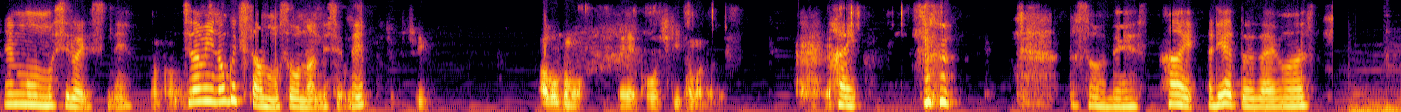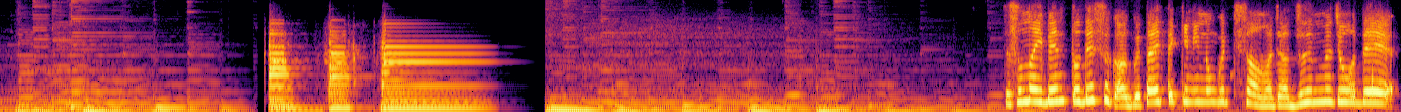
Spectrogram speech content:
それも面白いですね。なんか、ちなみに野口さんもそうなんですよね。あ、僕も、えー公式玉田です。はい。だ そうです。はい。ありがとうございますでそのイベントですが、具体的に野口さんは、じゃあ、ズーム上で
